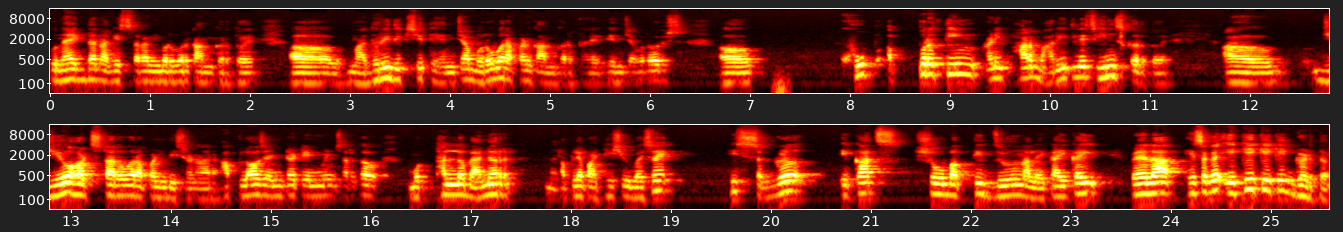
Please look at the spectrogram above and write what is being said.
पुन्हा एकदा नागेश सरांबरोबर काम करतोय. माधुरी दीक्षित यांच्या बरोबर आपण काम करतोय. यांच्याबरोबर खूप अप्रतिम आणि फार भारीतले सीन्स करतोय. जिओ हॉटस्टारवर आपण दिसणार अपलॉज एंटरटेनमेंट सारखं मोठ्ठल्लं बॅनर आपल्या पाठीशी उभायचं हे सगळं एकाच शो बाबतीत जुळून आलंय. काही काही वेळेला हे सगळं एक एक एक एक घडतं.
